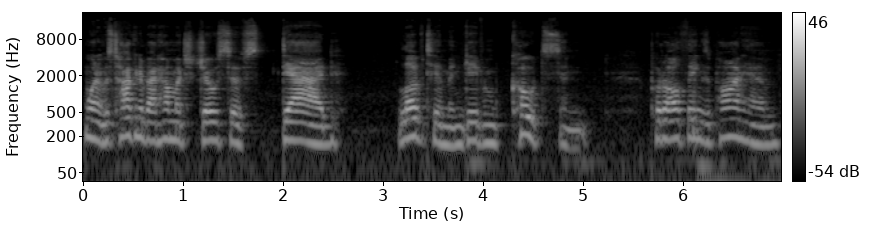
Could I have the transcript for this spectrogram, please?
when it was talking about how much Joseph's dad loved him and gave him coats and put all things upon him.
